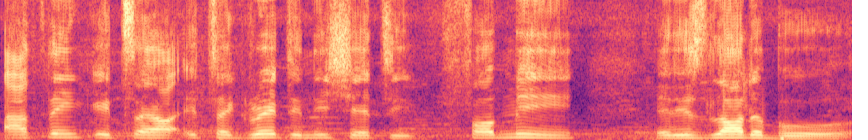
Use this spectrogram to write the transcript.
I think it's a, it's a great initiative. For me, it is laudable.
